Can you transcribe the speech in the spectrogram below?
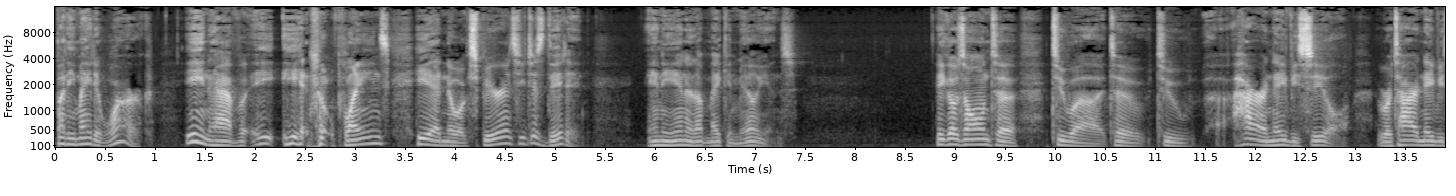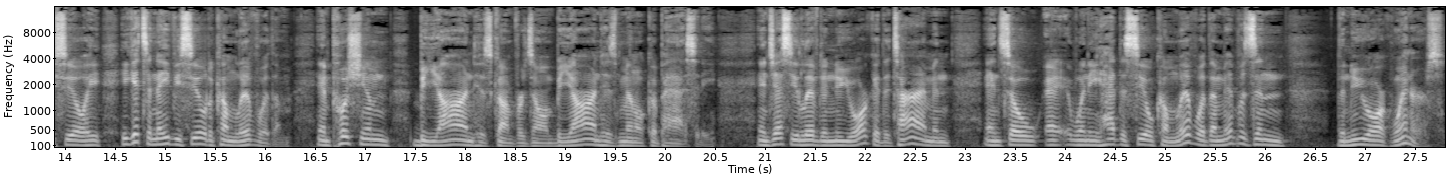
but he made it work. He didn't have he, he had no planes, he had no experience. He just did it, and he ended up making millions. He goes on to to uh, to to hire a Navy SEAL, a retired Navy SEAL. He he gets a Navy SEAL to come live with him and push him beyond his comfort zone, beyond his mental capacity. And Jesse lived in New York at the time, and and so uh, when he had the SEAL come live with him, it was in the New York winters.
